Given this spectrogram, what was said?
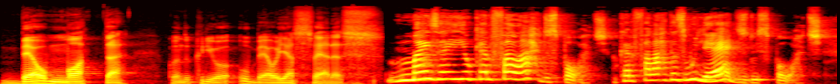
Bel Mota quando criou o Bel e as Feras. Mas aí eu quero falar do esporte. Eu quero falar das mulheres do esporte.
